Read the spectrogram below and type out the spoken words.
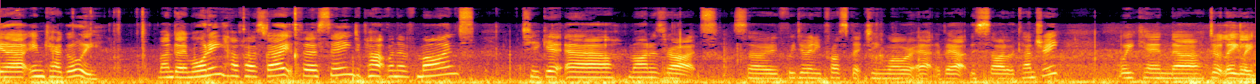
uh, in Kalgoorlie. Monday morning, half past eight, first thing, Department of Mines to get our miners' rights. So if we do any prospecting while we're out and about this side of the country, we can uh, do it legally.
